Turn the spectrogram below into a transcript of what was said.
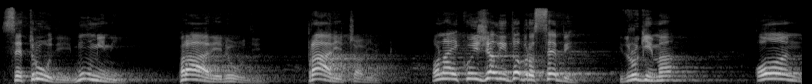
se trudi, mumini, pravi ljudi, pravi čovjek, onaj koji želi dobro sebi i drugima, on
